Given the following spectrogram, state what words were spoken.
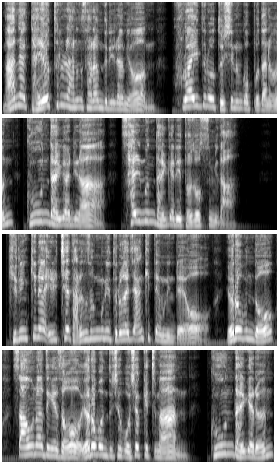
만약 다이어트를 하는 사람들이라면 후라이드로 드시는 것보다는 구운 달걀이나 삶은 달걀이 더 좋습니다. 기름기나 일체 다른 성분이 들어가지 않기 때문인데요. 여러분도 사우나 등에서 여러 번 드셔보셨겠지만 구운 달걀은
